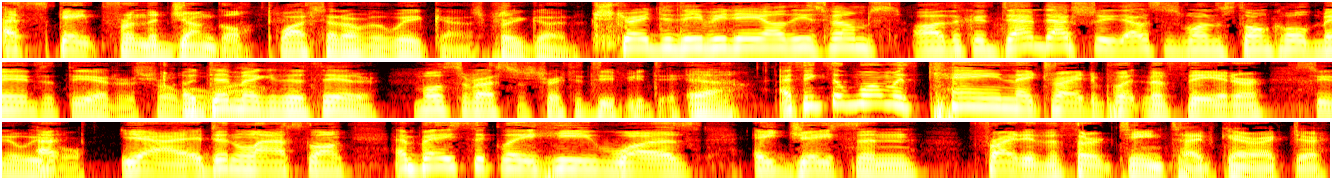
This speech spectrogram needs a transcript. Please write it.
escape from the jungle. Watched that over the weekend. It's pretty good. Straight to DVD, all these films? Uh, The Condemned, actually, that was his one Stone Cold made into theaters for a Oh, while. it did make it to the theater. Most of the rest are straight to DVD. Yeah. I think the one with Kane they tried to put in the theater. See no Uh, evil. yeah, it didn't last long. And basically, he was a Jason Friday the 13th type character.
